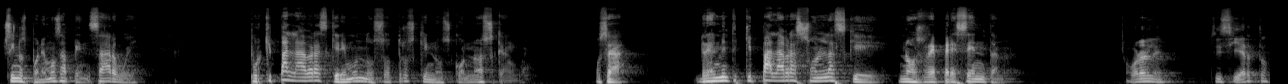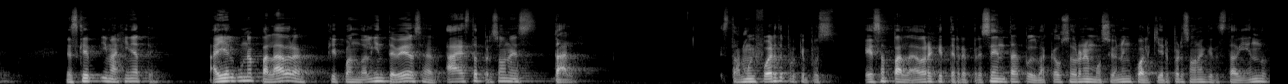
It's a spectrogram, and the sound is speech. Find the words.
si nos ponemos a pensar, güey. ¿Por qué palabras queremos nosotros que nos conozcan, güey? O sea, realmente, ¿qué palabras son las que nos representan? Órale, sí, cierto. Es que imagínate, hay alguna palabra que cuando alguien te ve, o sea, ah, esta persona es tal. Está muy fuerte porque, pues, esa palabra que te representa, pues va a causar una emoción en cualquier persona que te está viendo.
